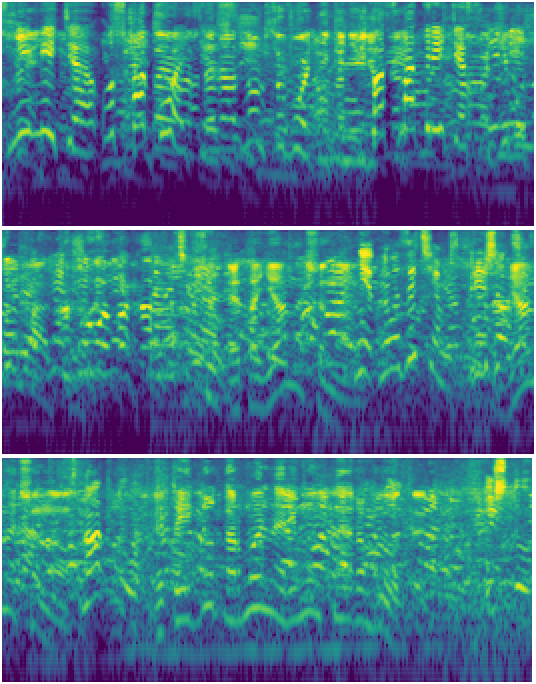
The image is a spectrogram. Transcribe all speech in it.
снимите, успокойтесь. Посмотрите. на одном субботнике не видел. Посмотрите, снимите. Это я начинал? Нет, ну а зачем? Приезжал Я начинал. Ну а кто? Это идут нормальные ремонтные работы. И что?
